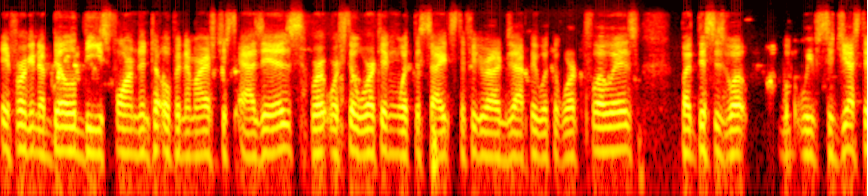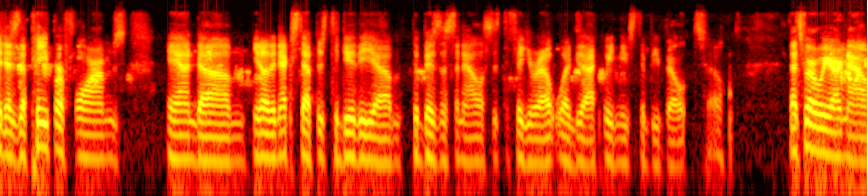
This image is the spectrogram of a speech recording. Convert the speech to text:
if we're going to build these forms into OpenMRS just as is. We're, we're still working with the sites to figure out exactly what the workflow is, but this is what, what we've suggested as the paper forms. And um, you know, the next step is to do the um, the business analysis to figure out what exactly needs to be built. So that's where we are now.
